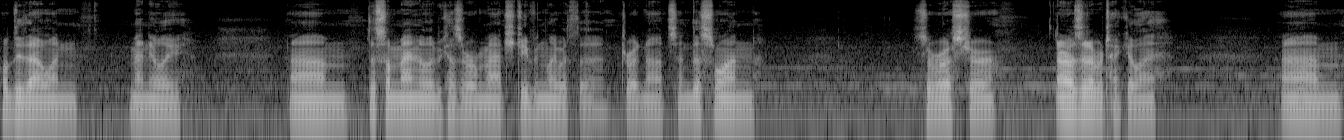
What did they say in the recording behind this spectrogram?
We'll do that one manually. Um, this one manually because we're matched evenly with the dreadnoughts, and this one Zoroaster. Oh, Zeta Reticuli? Um,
